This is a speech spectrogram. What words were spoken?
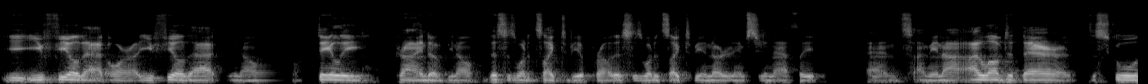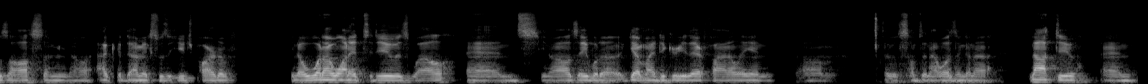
you, you feel that aura. You feel that you know daily grind of you know this is what it's like to be a pro. This is what it's like to be a notre dame student athlete. And i mean i, I loved it there. The school was awesome. You know academics was a huge part of you know what i wanted to do as well and you know i was able to get my degree there finally and um, it was something i wasn't going to not do. And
